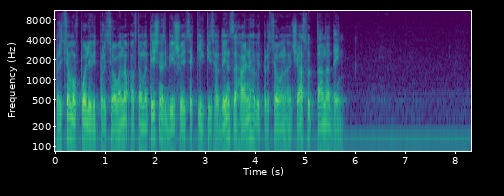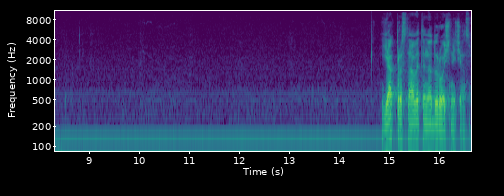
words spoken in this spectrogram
При цьому в полі відпрацьовано автоматично збільшується кількість годин загального відпрацьованого часу та на день. Як проставити надурочний час?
